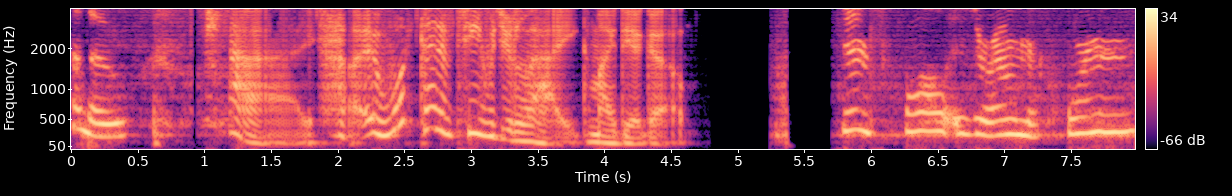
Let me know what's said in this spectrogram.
hello. Hi. Uh, what kind of tea would you like, my dear girl? Since fall is around the corner,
